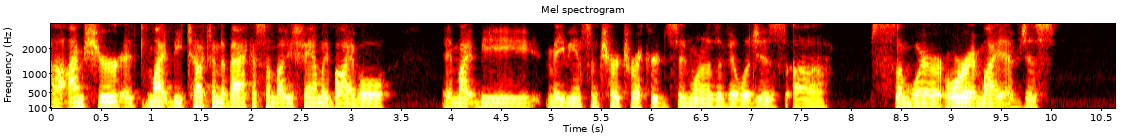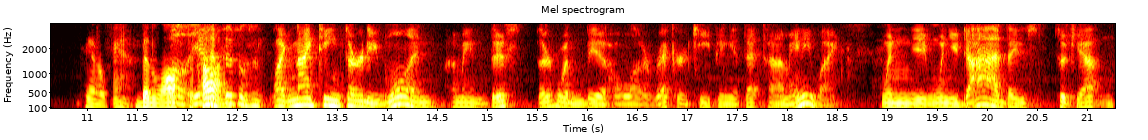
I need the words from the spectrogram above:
Uh, I'm sure it might be tucked in the back of somebody's family Bible. It might be maybe in some church records in one of the villages uh, somewhere, or it might have just, you know, Yeah. been lost well, to yeah, time. if it was like 1931, I mean, there's there wouldn't be a whole lot of record keeping at that time anyway. When you when you died, they just took you out and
